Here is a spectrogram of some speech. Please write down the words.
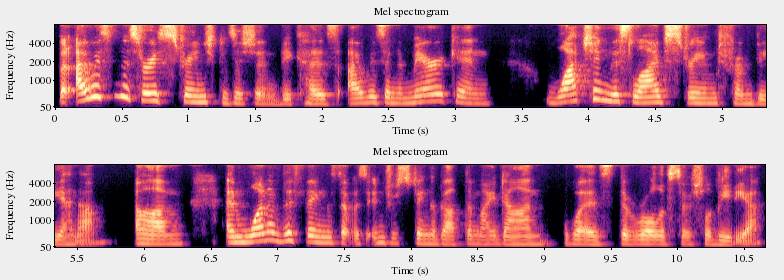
But I was in this very strange position because I was an American watching this live streamed from Vienna. Um, and one of the things that was interesting about the Maidan was the role of social media,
